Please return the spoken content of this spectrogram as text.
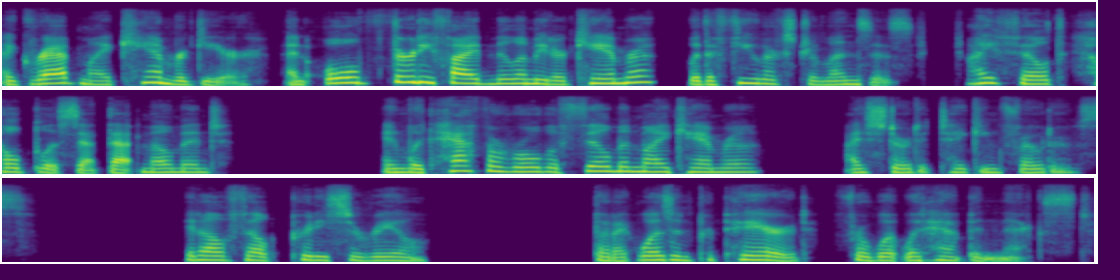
I grabbed my camera gear, an old 35mm camera with a few extra lenses. I felt helpless at that moment, and with half a roll of film in my camera, I started taking photos. It all felt pretty surreal, but I wasn't prepared for what would happen next.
